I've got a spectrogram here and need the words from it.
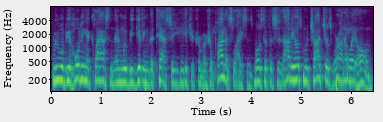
we will be holding a class and then we'll be giving the test so you can get your commercial pilot's license. Most of us said, adios, muchachos, we're on our way home.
